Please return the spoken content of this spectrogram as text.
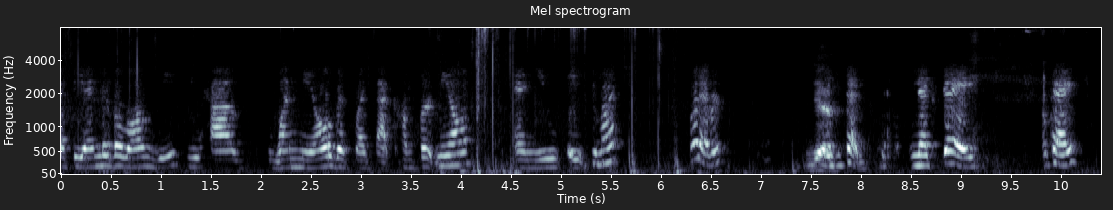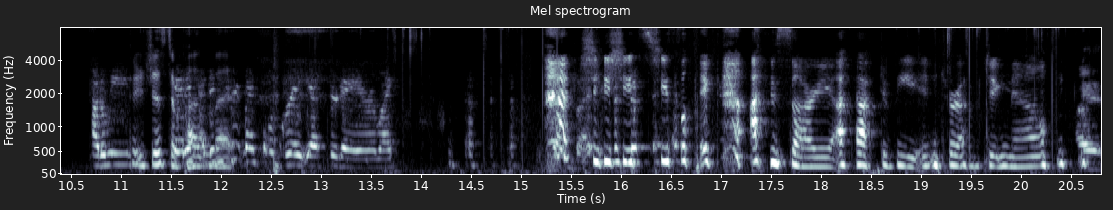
at the end of a long week you have one meal that's like that comfort meal and you ate too much, whatever. yeah Like you said, next day, okay, how do we? It's just a I didn't, I pug didn't butt. treat myself great yesterday, or like. but- she, she's, she's like, I'm sorry, I have to be interrupting now. I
